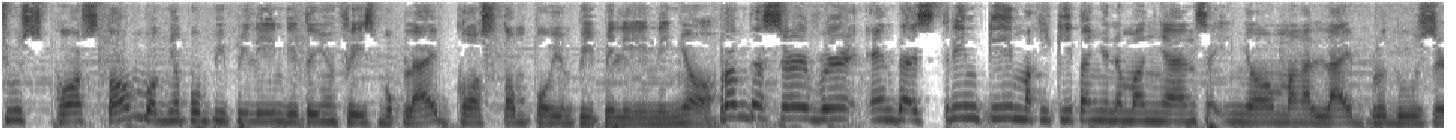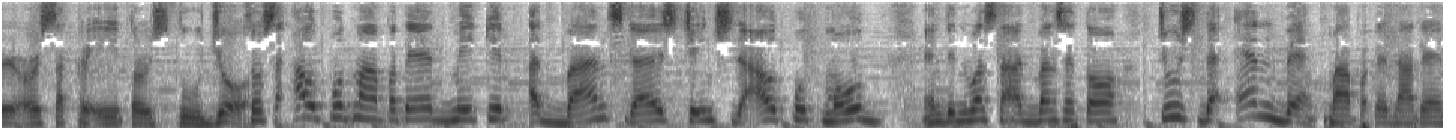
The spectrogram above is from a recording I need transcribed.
choose custom. Huwag nyo pong pipiliin dito yung Facebook Live. Custom po yung pipiliin ninyo. From the server and the stream key, makikita nyo naman yan sa inyong mga live producer or sa creator studio. So sa output mga patid, make it advanced guys. Change the output mode and then once na advanced ito, choose the NVENC mga patid natin.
